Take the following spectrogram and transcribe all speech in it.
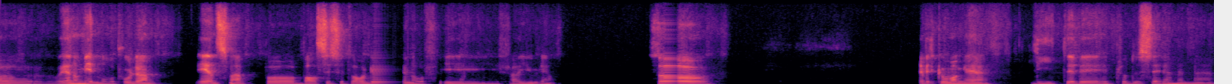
og gjennom Vinmonopolet. En som er på basisutvalget nå i, fra juli. Så Jeg vet ikke hvor mange liter vi produserer, men, uh,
